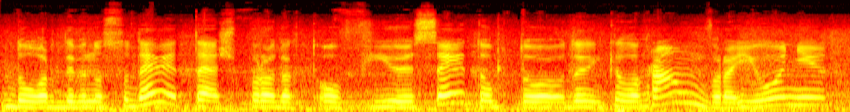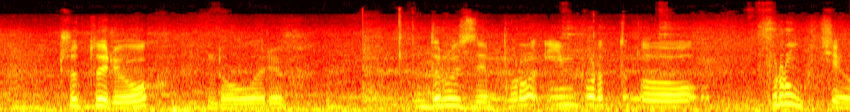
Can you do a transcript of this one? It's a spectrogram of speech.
долар 99, теж Product of USA, тобто 1 кілограм в районі 4 доларів. Друзі, про імпорт фруктів.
